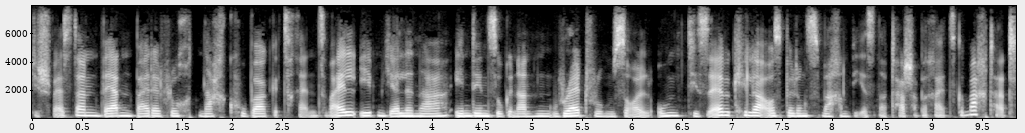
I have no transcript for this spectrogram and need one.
die Schwestern werden bei der Flucht nach Kuba getrennt, weil eben Jelena in den sogenannten Red Room soll, um dieselbe Killerausbildung zu machen, wie es Natascha bereits gemacht hat.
